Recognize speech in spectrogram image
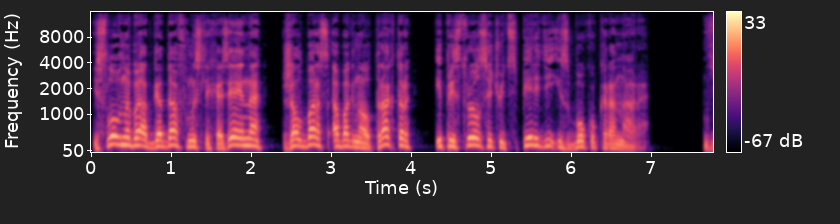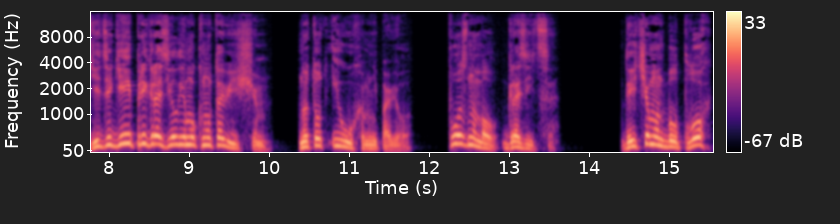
И словно бы отгадав мысли хозяина, Жалбарс обогнал трактор и пристроился чуть спереди и сбоку коронара. Едигей пригрозил ему кнутовищем но тот и ухом не повел. Поздно, мол, грозиться. Да и чем он был плох,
